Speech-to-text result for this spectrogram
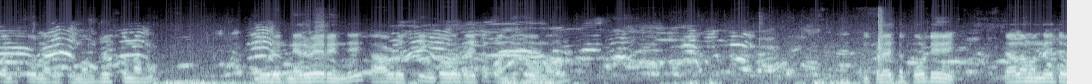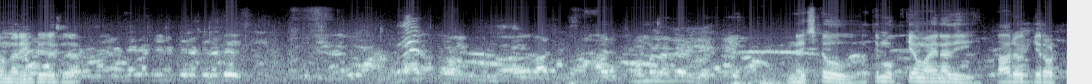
పంచుతున్నారు. ఇప్పుడు మనం చూస్తున్నాము ఈవిడకి నెరవేరింది ఆవిడ వచ్చి ఇంకొకరికి అయితే పంచుతూ ఉన్నారు. ఇక్కడైతే పోటీ చాలా మంది అయితే ఉన్నారు ఇంటి దగ్గర. నెక్స్ట్ అతి ముఖ్యమైనది ఆరోగ్య రొట్ట.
